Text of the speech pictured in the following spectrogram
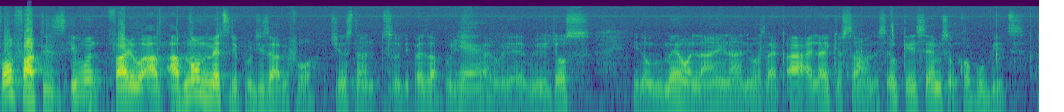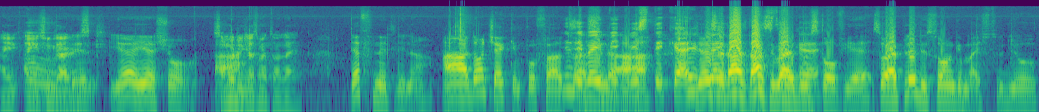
Fun fact is, even Faru, I've, I've not met the producer before. Do you understand? So the person that produced Yeah. Faru, yeah, we just, you know, we met online and he was like, ah, I like your sound. I said, okay, send me some couple beats. And you, and you took that Then- risk. yeah, yeah, sure. Somebody you just met online. Definitely now. I don't check in profile. This is a very big that, ah, risk taker. yeah, so that's big that's the way I do stuff. Yeah. So I played the song in my studio,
